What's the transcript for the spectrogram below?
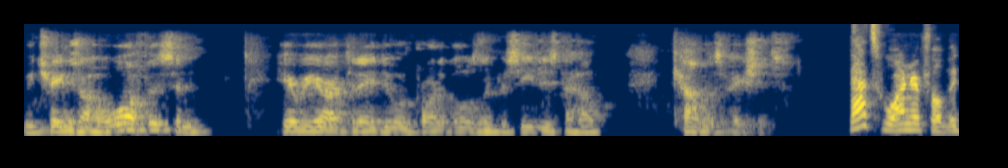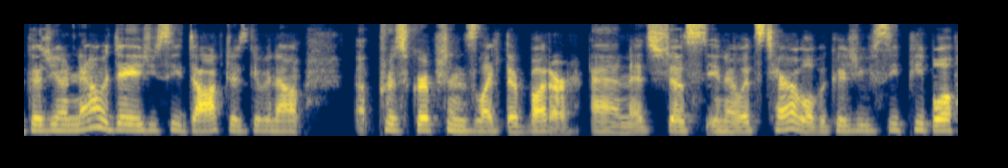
we changed our whole office, and here we are today doing protocols and procedures to help countless patients. That's wonderful because, you know, nowadays you see doctors giving out uh, prescriptions like they're butter. And it's just, you know, it's terrible because you see people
